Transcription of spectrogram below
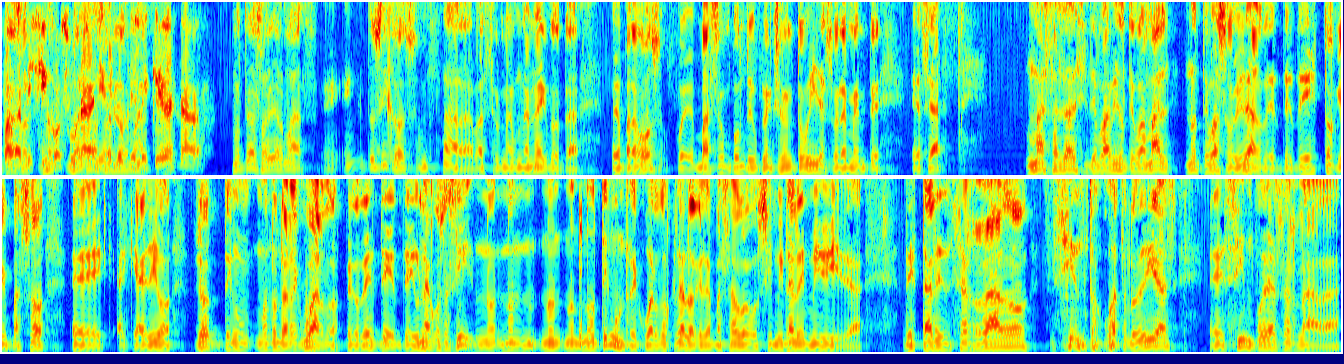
Para mis hijos un año, lo que le queda es nada. No te vas a olvidar más. En, tus hijos, nada, va a ser una, anécdota. Pero para vos fue, va a ser un punto de inflexión en tu vida solamente. O sea, más allá de si te va bien o te va mal, no te vas a olvidar de, esto que pasó. Eh, que digo, yo tengo un montón de recuerdos, pero de, de, una cosa así, no, no, no, no, tengo un recuerdo claro de que haya pasado algo similar en mi vida. De estar encerrado 104 días eh, sin poder hacer nada.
